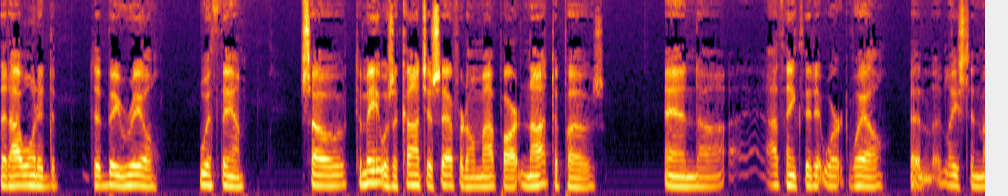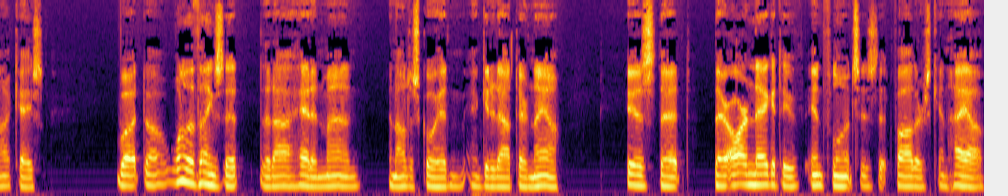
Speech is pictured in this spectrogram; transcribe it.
that I wanted to to be real with them. So to me, it was a conscious effort on my part not to pose, and uh, I think that it worked well, at, at least in my case. But uh, one of the things that that I had in mind, and I'll just go ahead and, and get it out there now, is that there are negative influences that fathers can have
